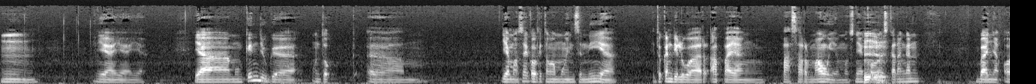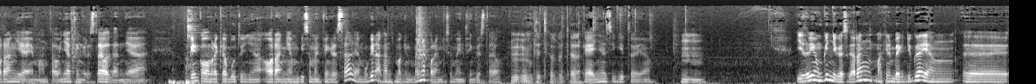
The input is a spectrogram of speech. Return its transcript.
Hmm. Ya, ya, ya. Ya, mungkin juga untuk em, ya maksudnya kalau kita ngomongin seni ya itu kan di luar apa yang pasar mau ya maksudnya kalau Mm-mm. sekarang kan banyak orang ya emang taunya fingerstyle dan ya mungkin kalau mereka butuhnya orang yang bisa main fingerstyle ya mungkin akan semakin banyak orang yang bisa main fingerstyle Mm-mm, betul betul kayaknya sih gitu ya Mm-mm. Iya tapi mungkin juga sekarang makin banyak juga yang eh,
